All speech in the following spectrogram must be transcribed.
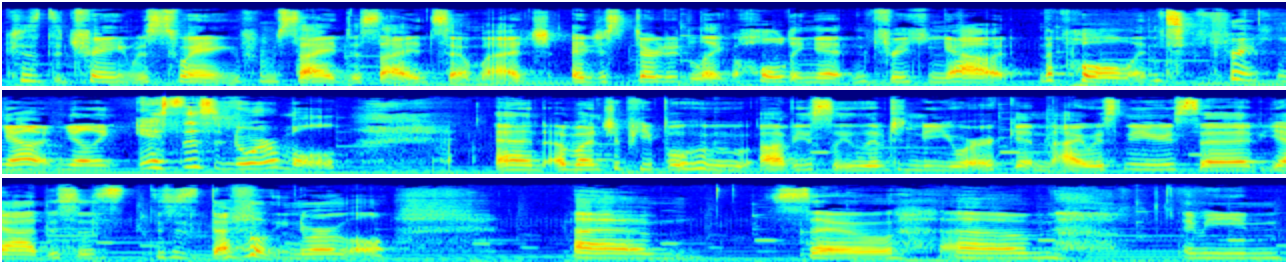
because the train was swaying from side to side so much. I just started like holding it and freaking out the pole and freaking out and yelling, Is this normal? And a bunch of people who obviously lived in New York and I was new said, Yeah, this is this is definitely normal. Um, so, um, I mean,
